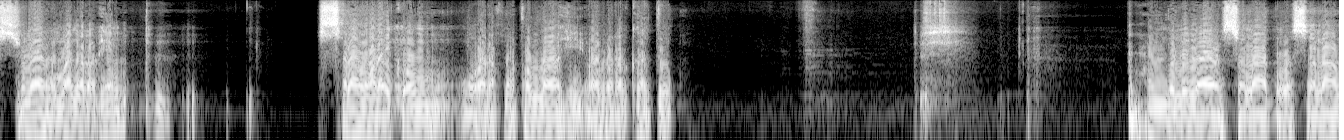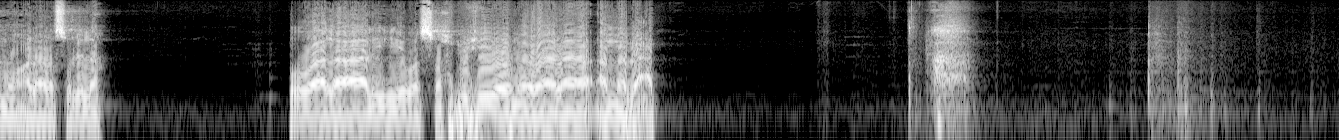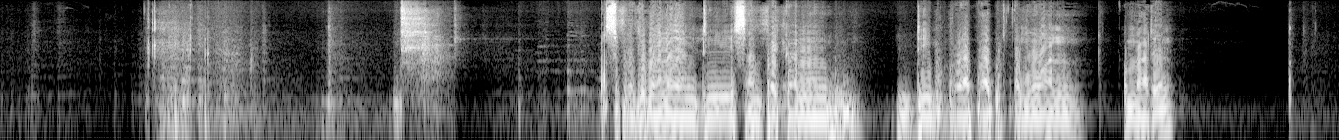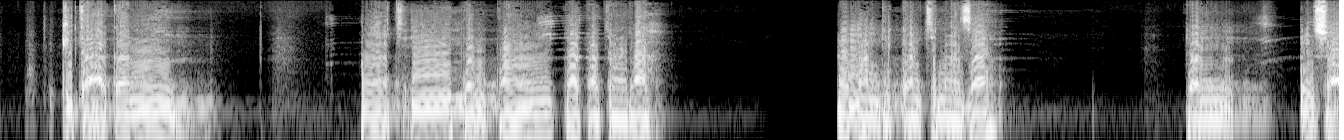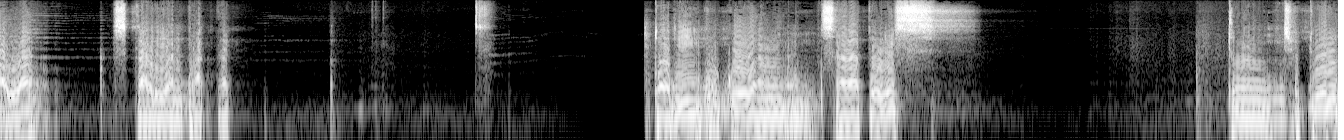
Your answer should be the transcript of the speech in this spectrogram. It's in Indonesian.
Bismillahirrahmanirrahim. Assalamualaikum warahmatullahi wabarakatuh. Alhamdulillah wassalatu wassalamu ala Rasulillah wa sahbihi wa mawala amma ba'd. sebagaimana yang disampaikan di beberapa pertemuan kemarin kita akan mengaji tentang tata cara memandikan jenazah. Dan insya Allah sekalian praktek dari buku yang saya tulis dengan judul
